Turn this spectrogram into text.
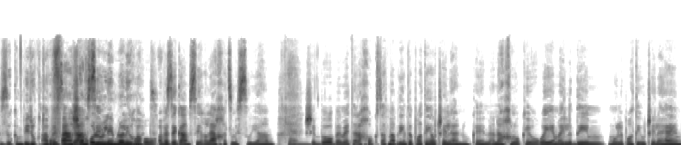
זה גם בדיוק תקופה שאנחנו עלולים לא לראות. ברור, אבל זה גם סיר לחץ מסוים, כן. שבו באמת אנחנו קצת מאבדים את הפרטיות שלנו, כן? אנחנו כהורים, הילדים מול הפרטיות שלהם,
